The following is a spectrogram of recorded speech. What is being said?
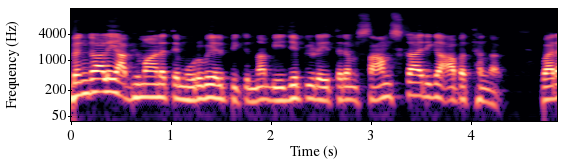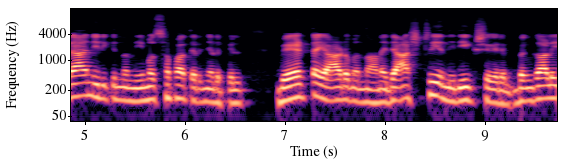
ബംഗാളി അഭിമാനത്തെ മുറിവേൽപ്പിക്കുന്ന ബി ജെ പിയുടെ ഇത്തരം സാംസ്കാരിക അബദ്ധങ്ങൾ വരാനിരിക്കുന്ന നിയമസഭാ തിരഞ്ഞെടുപ്പിൽ വേട്ടയാടുമെന്നാണ് രാഷ്ട്രീയ നിരീക്ഷകരും ബംഗാളി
